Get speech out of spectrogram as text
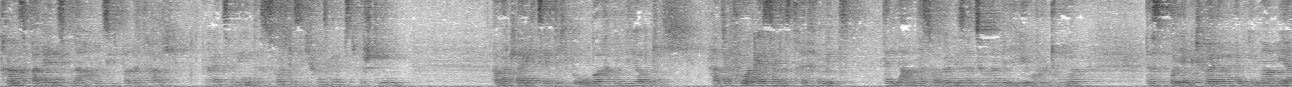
Transparenz und Nachvollziehbarkeit habe ich bereits erwähnt, das sollte sich von selbst verstehen. Aber gleichzeitig beobachten wir, und ich hatte vorgestern das Treffen mit den Landesorganisationen der IG Kultur, dass Projektförderungen immer mehr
